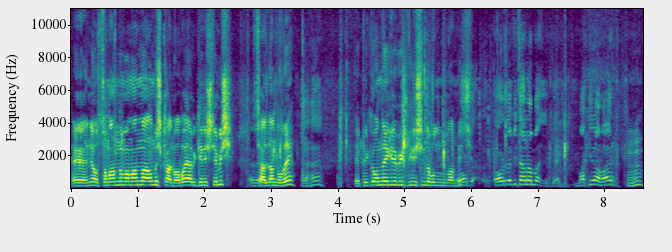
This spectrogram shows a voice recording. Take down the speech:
E, ne o samanlı mamanlı almış galiba. Bayağı bir genişlemiş. evet. Selden dolayı. Hı hı. E, peki onunla ilgili bir girişimde bulundular mı hiç? Orada, orada bir tane ma- makine var. Hı hı.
